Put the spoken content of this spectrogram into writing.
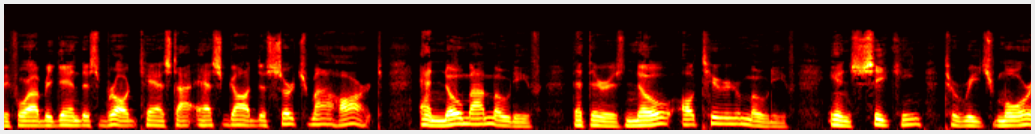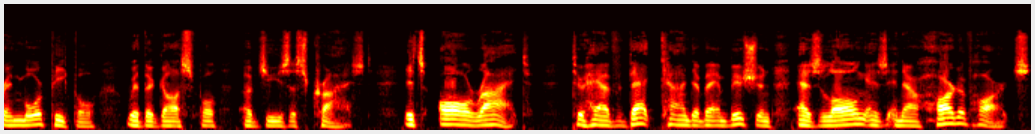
Before I began this broadcast, I asked God to search my heart and know my motive, that there is no ulterior motive in seeking to reach more and more people with the gospel of Jesus Christ. It's all right to have that kind of ambition as long as in our heart of hearts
